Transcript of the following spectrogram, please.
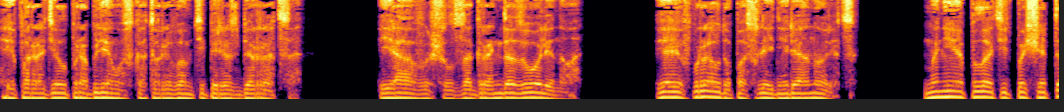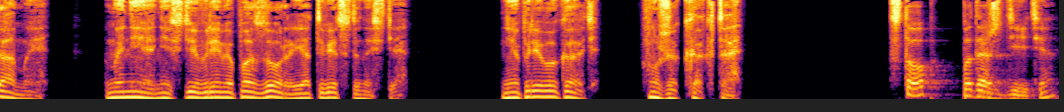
и породил проблему, с которой вам теперь разбираться. Я вышел за грань дозволенного. Я и вправду последний рианорец. Мне платить по счетам и мне нести время позора и ответственности. Не привыкать уже как-то». «Стоп!» «Подождите!»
